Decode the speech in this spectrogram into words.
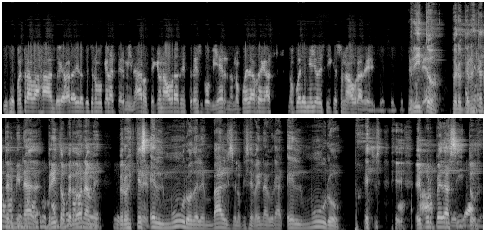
y se fue trabajando y ahora hay lo que se no porque la terminaron, sé que es una obra de tres gobiernos, no puede abregar, no pueden ellos decir que es una obra de, de- de- de Brito, gobierno. pero que Hay no que está terminada. Brito, perdóname, sí, pero es que es el muro del embalse lo que se va a inaugurar. El muro. Es, es por Ah, pedacitos.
